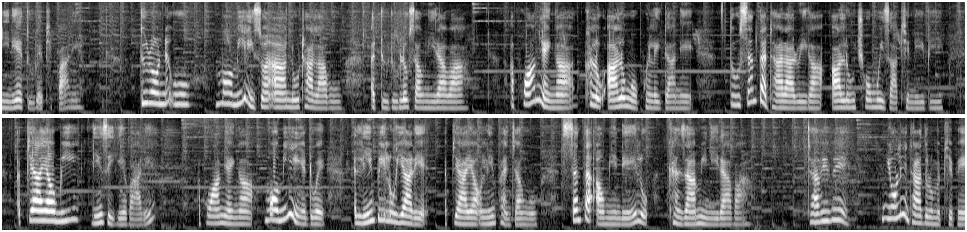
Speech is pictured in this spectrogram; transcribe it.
ညီနေတဲ့သူလည်းဖြစ်ပါတယ်။သူတို့နှစ်ဦးမော်မီအိမ်စွမ်းအားနိုးထလာဖို့အတူတူလှုပ်ဆောင်နေတာပါ။ အဖွားမြိုင်ကခလုတ်အားလုံးကိုဖွင့်လိုက်တာနဲ့သူစမ်းသက်ထားတာတွေကအားလုံးချုံးမွေ့စာဖြစ်နေပြီးအပြာရောင်မီလင်းစီခဲ့ပါတယ်။အဖွားမြိုင်ကမော်မီရင်အတွက်အလင်းပေးလို့ရတဲ့အပြာရောင်အလင်းဖန်ချောင်းကိုစမ်းသက်အောင်မြင်တယ်လို့ခံစားမိနေတာပါ။ဒါပေမဲ့မျောလင့်ထားသလိုမဖြစ်ပဲ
